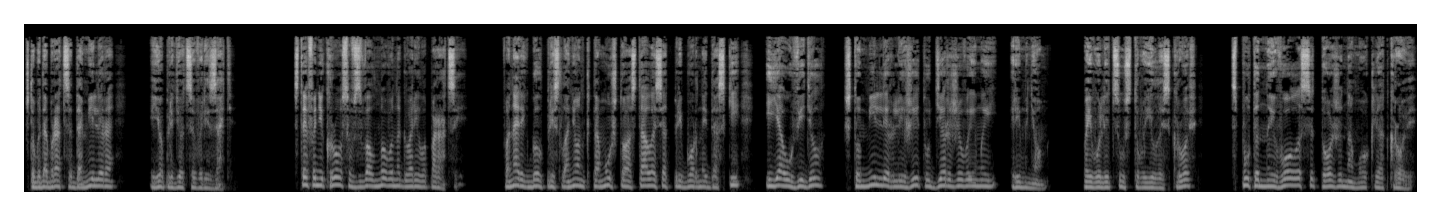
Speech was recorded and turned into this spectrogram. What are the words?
Чтобы добраться до Миллера, ее придется вырезать. Стефани Кросс взволнованно говорила по рации. Фонарик был прислонен к тому, что осталось от приборной доски, и я увидел, что Миллер лежит удерживаемый ремнем. По его лицу струилась кровь, спутанные волосы тоже намокли от крови.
